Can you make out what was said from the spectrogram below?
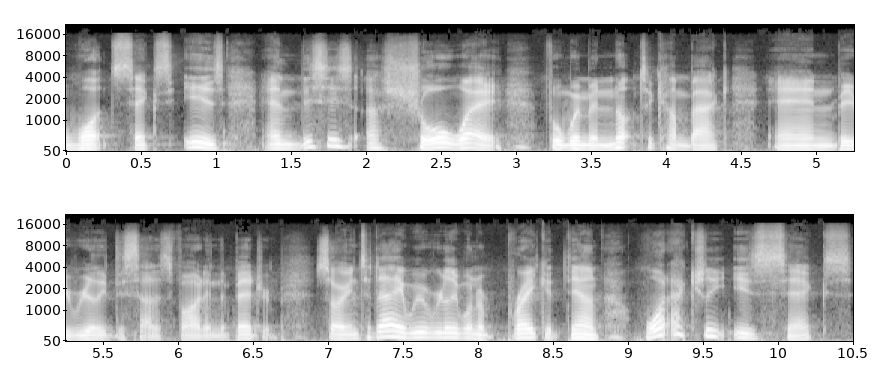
what sex is. And this is a sure way for women not to come back and be really dissatisfied in the bedroom. So, in today, we really want to break it down. What actually is sex?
